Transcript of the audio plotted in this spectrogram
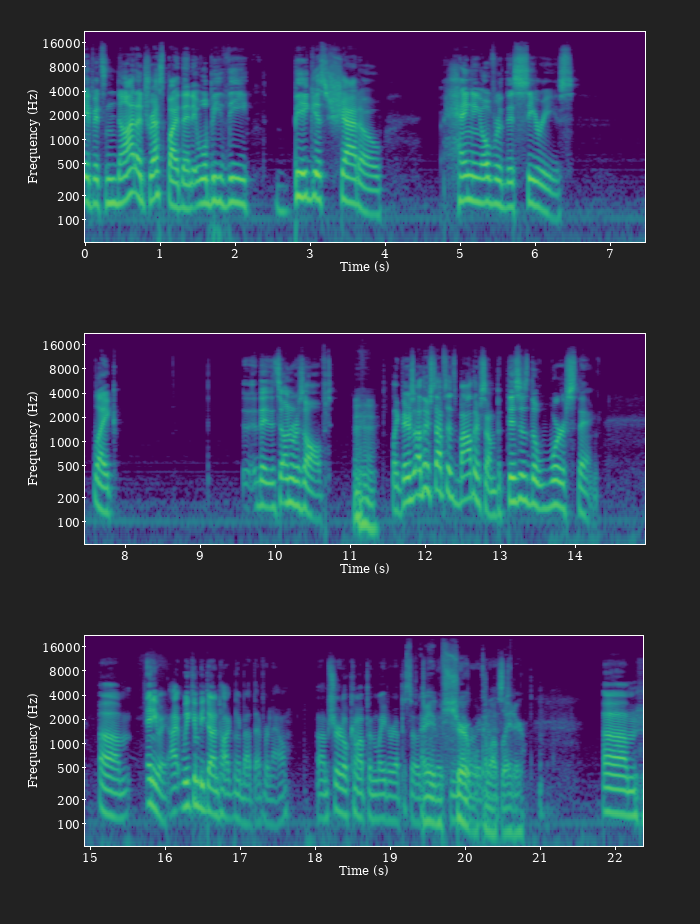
if it's not addressed by then it will be the biggest shadow hanging over this series. Like it's unresolved. Mm-hmm. like there's other stuff that's bothersome but this is the worst thing. Um anyway I, we can be done talking about that for now i'm sure it'll come up in later episodes I'm sure it will come up later. um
